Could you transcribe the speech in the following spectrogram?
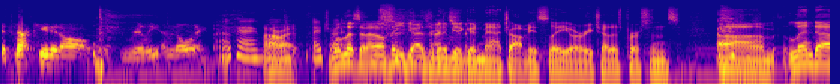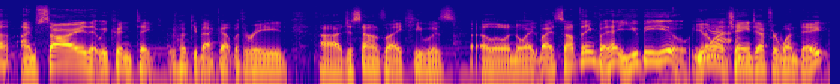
It's not cute at all. It's really annoying. Okay. All right. I tried. Well, listen, I don't think you guys are going to be a good match, obviously, or each other's persons. Um, Linda, I'm sorry that we couldn't take hook you back up with Reid. Uh, just sounds like he was a little annoyed by something. But hey, you be you. You don't want to change after one date.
